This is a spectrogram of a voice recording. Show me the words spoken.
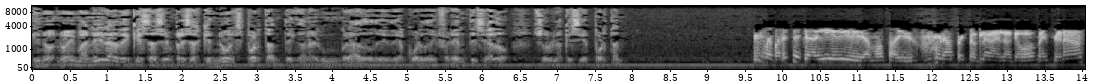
¿Y no, no hay manera de que esas empresas que no exportan tengan algún grado de, de acuerdo diferente, sobre las que sí exportan? Sí, me parece que ahí, digamos, hay un aspecto clave en lo que vos mencionás.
